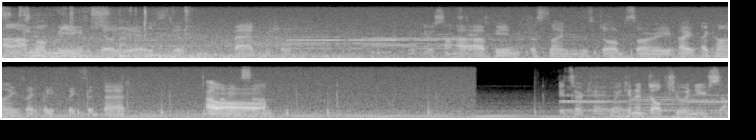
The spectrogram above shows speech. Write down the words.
Uh, I'm not meaning to kill you, it's just bad people. Your- Your Uh. I've been assigned to this job, sorry. I, I can't exactly fix it, Dad. I mean, Oh, son. It's okay. We can adopt you a new son.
